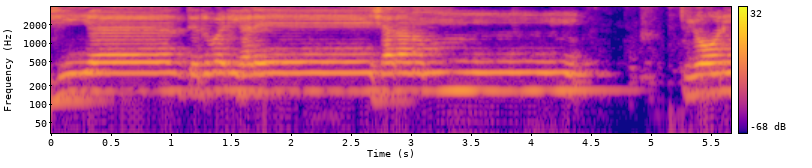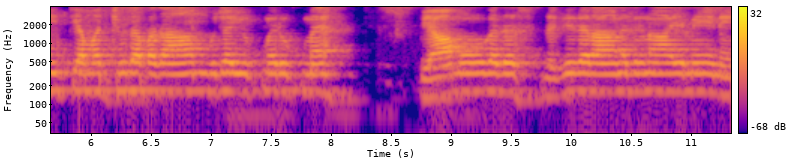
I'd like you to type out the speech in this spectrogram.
ஜீயர் திருவடிகளே சரணம் யோ நித்யமச்சுதபதாம்புஜயுக்மருக்ம व्यामोगदस्दतिधरान திருநாயமேனே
